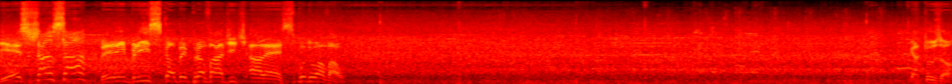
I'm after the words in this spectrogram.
Jest szansa! Byli blisko, by prowadzić, ale spudłował. Gattuso.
